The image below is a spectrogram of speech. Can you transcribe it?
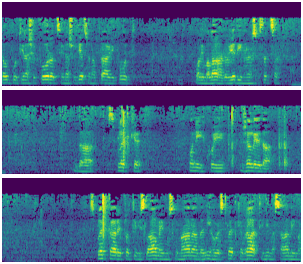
da uputi naše porodce i našu djecu na pravi put. Molim Allaha da ujedini naše srca, da spletke onih koji žele da spletkare protiv Islama i muslimana, da njihove spletke vrati njima samima.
